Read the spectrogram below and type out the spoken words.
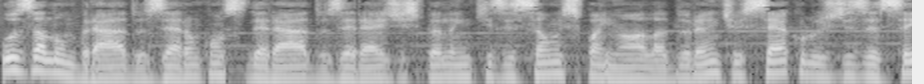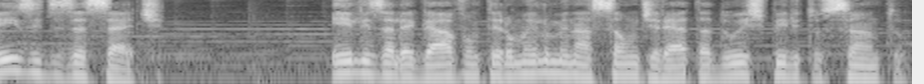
Os alumbrados eram considerados hereges pela Inquisição Espanhola durante os séculos XVI e XVII eles alegavam ter uma iluminação direta do Espírito Santo,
